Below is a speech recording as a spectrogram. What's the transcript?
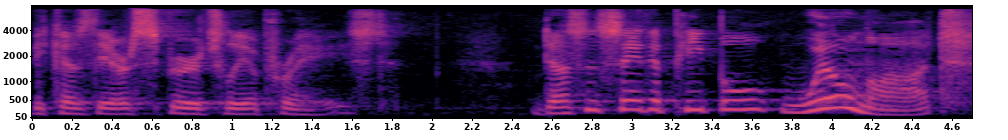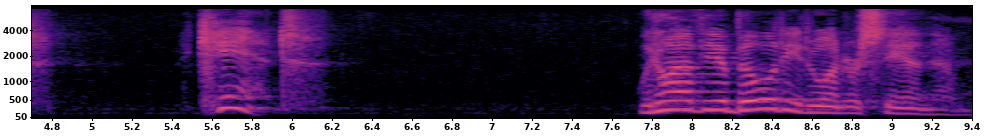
because they are spiritually appraised. Doesn't say that people will not, can't. We don't have the ability to understand them.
